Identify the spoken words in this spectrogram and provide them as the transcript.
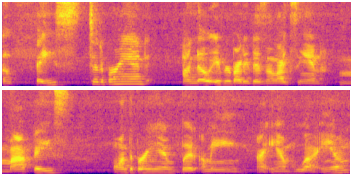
a face to the brand. I know everybody doesn't like seeing my face on the brand but i mean i am who i am.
